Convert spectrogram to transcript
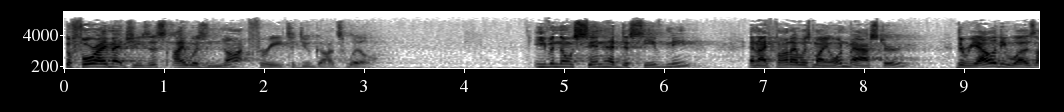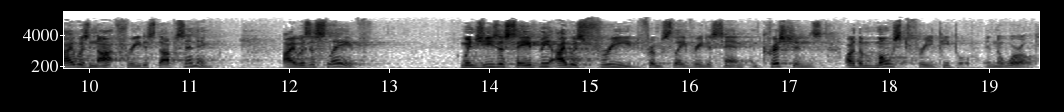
Before I met Jesus, I was not free to do God's will. Even though sin had deceived me and I thought I was my own master, the reality was I was not free to stop sinning. I was a slave. When Jesus saved me, I was freed from slavery to sin. And Christians are the most free people in the world.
